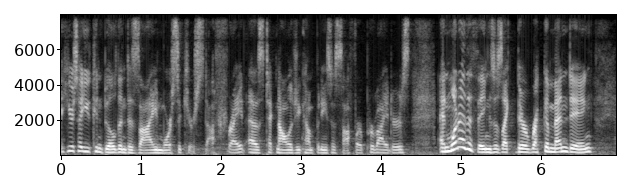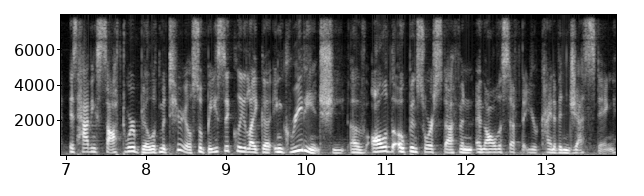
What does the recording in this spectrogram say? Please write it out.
here's how you can build and design more secure stuff, right? As technology companies, as software providers. And one of the things is like they're recommending is having software bill of materials. So basically, like an ingredient sheet of all of the open source stuff and, and all the stuff that you're kind of ingesting.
